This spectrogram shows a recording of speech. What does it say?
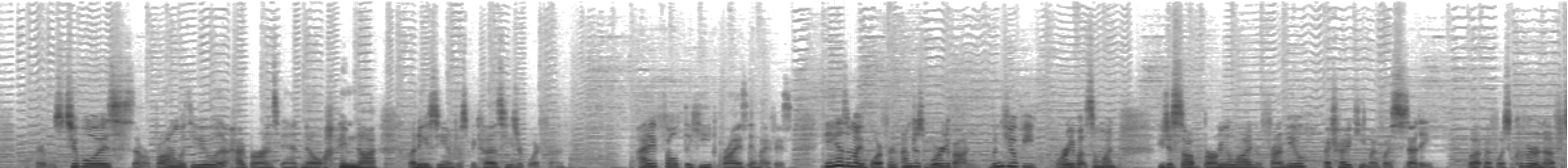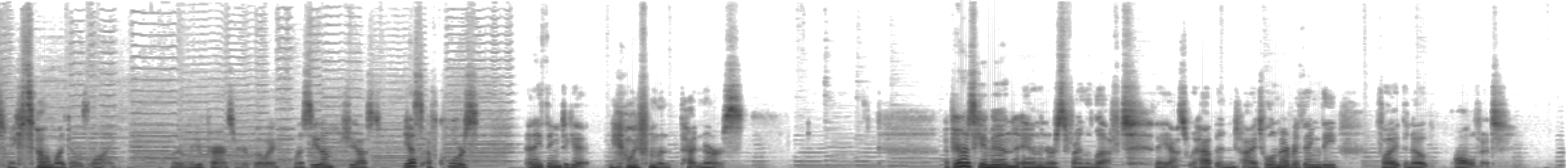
there was two boys that were brought in with you that had burns, and no, I'm not letting you see him just because he's your boyfriend. I felt the heat rise in my face. He isn't my boyfriend. I'm just worried about him. Wouldn't you be worried about someone you just saw burning alive in front of you? I tried to keep my voice steady, but my voice quivered enough to make it sound like I was lying. Whatever your parents are here, by the way. Want to see them? She asked. Yes, of course. Anything to get me away from the, that nurse. My parents came in, and the nurse finally left. They asked what happened. I told them everything the fight, the note, all of it.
